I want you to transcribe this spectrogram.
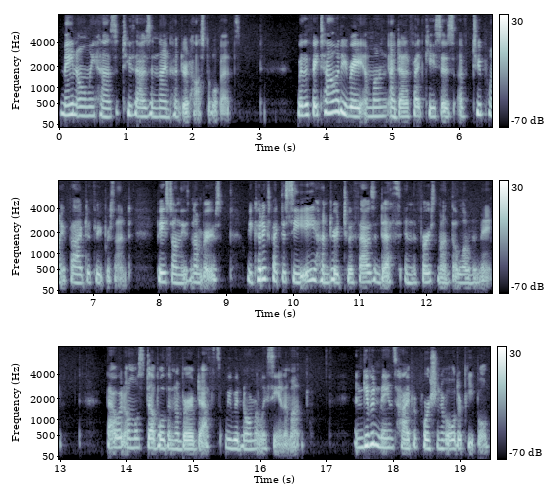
Maine only has 2,900 hospital beds. With a fatality rate among identified cases of 2.5 to 3%, based on these numbers, we could expect to see 800 to 1,000 deaths in the first month alone in Maine. That would almost double the number of deaths we would normally see in a month. And given Maine's high proportion of older people,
